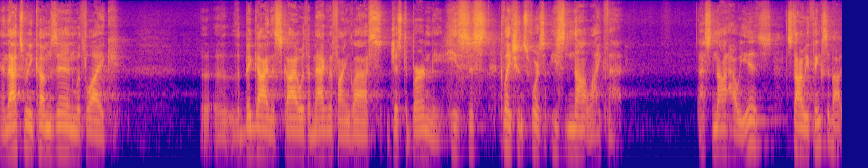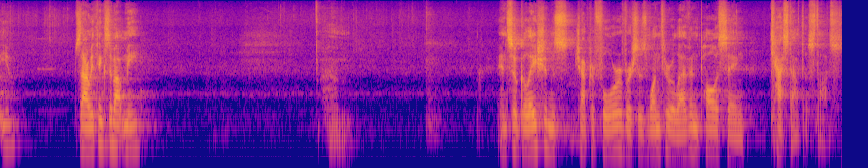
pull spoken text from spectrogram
And that's when he comes in with like uh, the big guy in the sky with a magnifying glass just to burn me. He's just, Galatians 4, he's not like that. That's not how he is. It's not how he thinks about you. It's not how he thinks about me. And so, Galatians chapter 4, verses 1 through 11, Paul is saying, cast out those thoughts.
